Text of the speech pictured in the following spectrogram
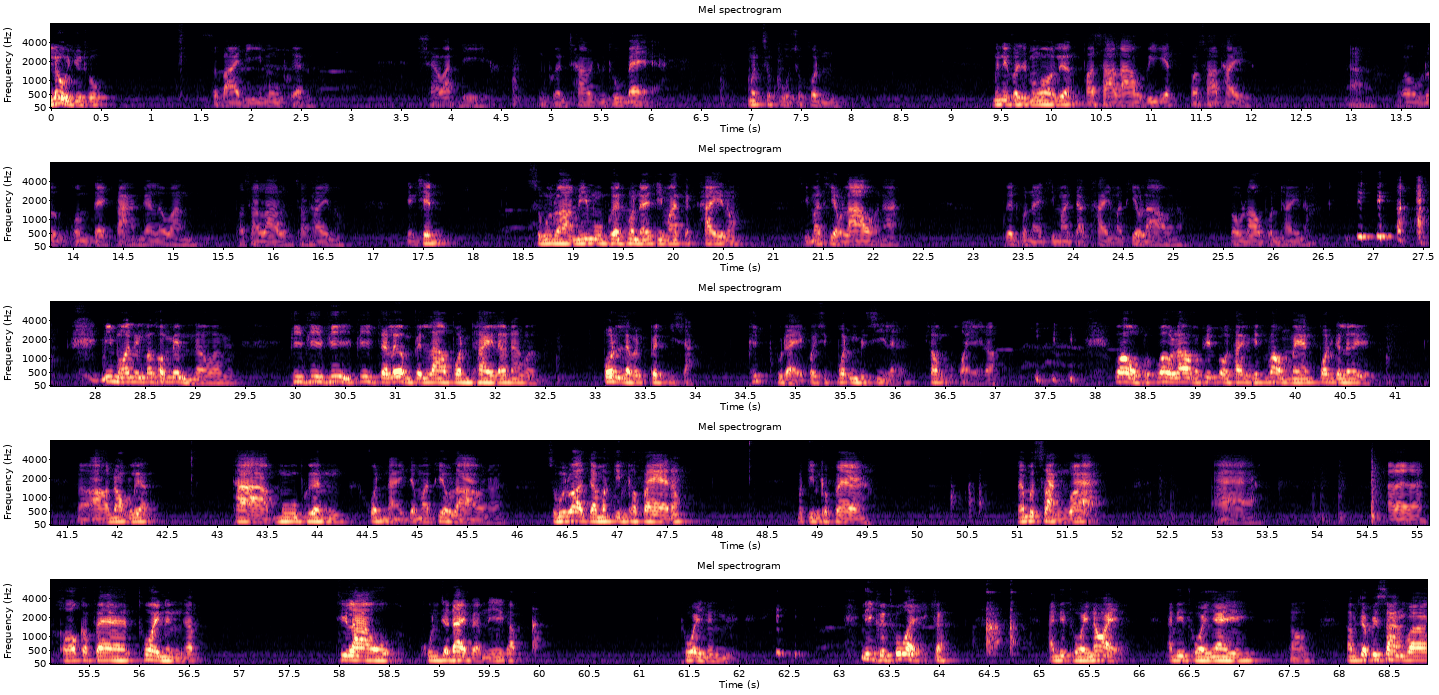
Hello YouTube สบายดีมูเพื่อนสวัสดีมูเพื่อนชาว YouTube แบ่มัดสุขูสุคนเมื่อนี้ก็จะมาว่าเรื่องภาษาลาว vs ภาษาไทยอ่าเว่าเรื่องความแตกต่างกันระหว่างภาษาลาวและภาษาไทยเนาะอย่างเช่น สมมติว่ามีมูเพื่อนคนไหนที่มาจากไทยเนาะที่มาเที่ยวลาวนะเพื่อนคนไหนที่มาจากไทยมาเที่ยวลาวเนาะเราลาวคนไทยเนาะมีหมอหนึ่งมาคอมเมนต์เนาะว่า พี่พี่พี่พี่จะเริ่มเป็นลาวปนไทยแล้วนะว่าปนแล้วมันเป็นอีสานพิษผู้ใดคอยสิปนไปสิแหละช่องข่อยเนาะว้าว้าเล่ากับพิษโบไทยกับพิษว้าแมนปนกันเลยเอานอกเรื่อง ถ้ามูเพื่อนคนไหนจะมาเที่ยวลาวนะสมมติว่าจะมากินกาแฟเนาะมากินกาแฟ แล้วมาสั่งว่า อ่า อะไรนะขอกาแฟถ้วยหนึ่งครับ ที่ลาว คุณจะได้แบบนี้ครับ ถ้วยหนึ่ง นี่คือถ้วยครับอันนี้ถ้วยน้อย อันนี้ถ้วยใหญ่เนาะเราจะไปสั่งว่า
